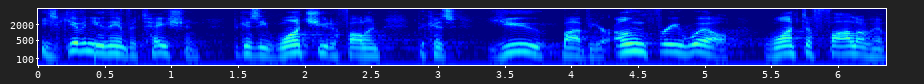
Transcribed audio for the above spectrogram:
He's given you the invitation because he wants you to follow him because you, by your own free will, want to follow him.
